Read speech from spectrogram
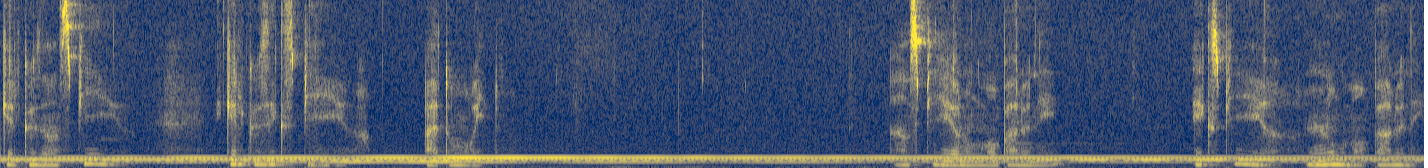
quelques inspires quelques expires à ton rythme. Inspire longuement par le nez, expire longuement par le nez.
